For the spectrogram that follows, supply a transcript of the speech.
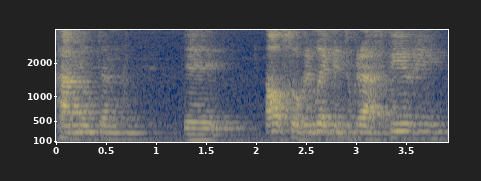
Hamilton. Uh, also related to graph theory,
